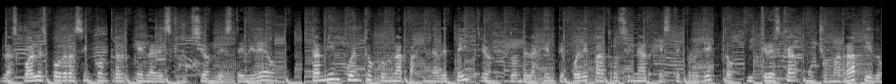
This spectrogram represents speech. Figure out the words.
las cuales podrás encontrar en la descripción de este video. También cuento con una página de Patreon donde la gente puede patrocinar este proyecto y crezca mucho más rápido.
